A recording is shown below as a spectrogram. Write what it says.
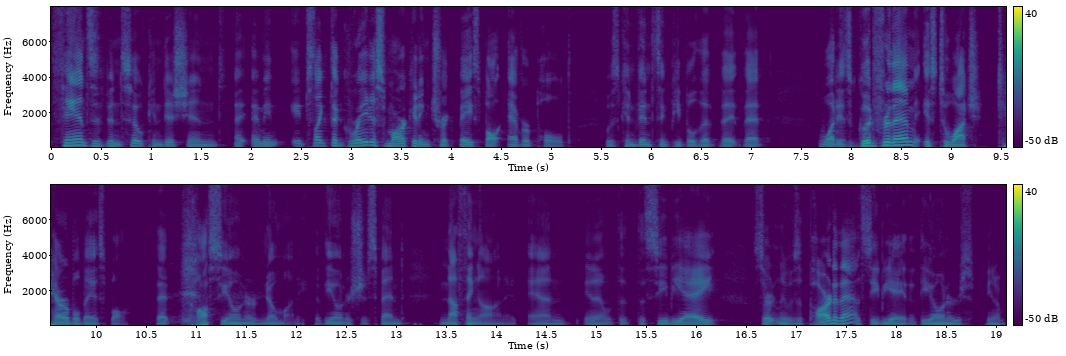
Fans have been so conditioned. I, I mean, it's like the greatest marketing trick baseball ever pulled was convincing people that, that that what is good for them is to watch terrible baseball that costs the owner no money, that the owner should spend nothing on it. And, you know, the, the CBA certainly was a part of that. CBA that the owners, you know,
